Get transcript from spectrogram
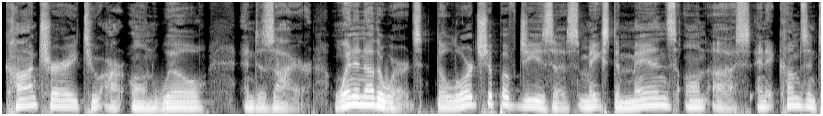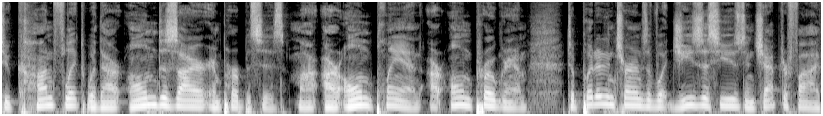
contrary to our own will and desire. When, in other words, the Lordship of Jesus makes demands on us and it comes into conflict with our own desire and purposes, our own plan, our own program, to put it in terms of what Jesus used in chapter 5,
